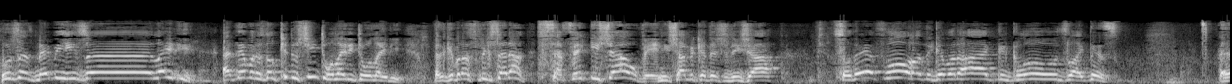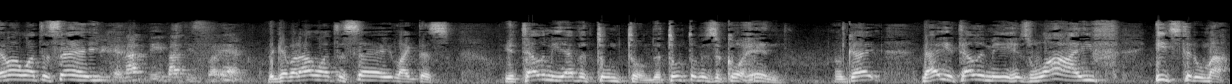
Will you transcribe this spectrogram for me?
Who says maybe he's a lady? And therefore there's no kiddushin to a lady to a lady. And the Gemara speaks that out. Sefik isha ve'in isha mikadesh isha. So therefore the Gemara concludes like this. And I want to say, You cannot be Bat Yisrael. the Gemara wants to say like this. You're telling me you have a tumtum. The tumtum is a kohen. Okay? Now you're telling me his wife eats teruma.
